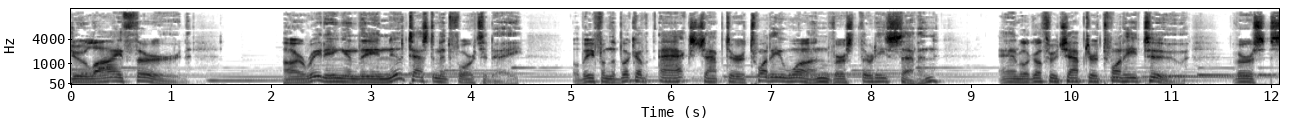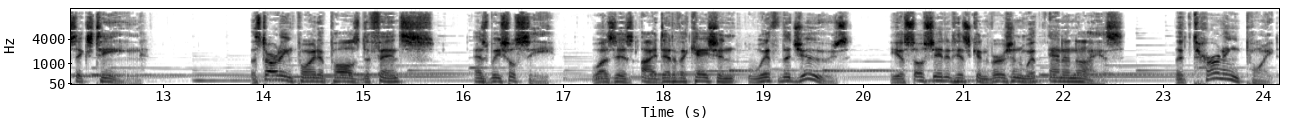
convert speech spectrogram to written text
July 3rd. Our reading in the New Testament for today will be from the book of Acts, chapter 21, verse 37, and we'll go through chapter 22, verse 16. The starting point of Paul's defense, as we shall see, was his identification with the Jews. He associated his conversion with Ananias. The turning point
